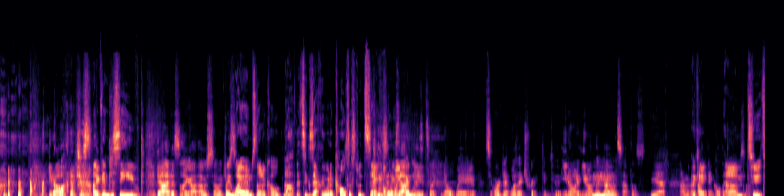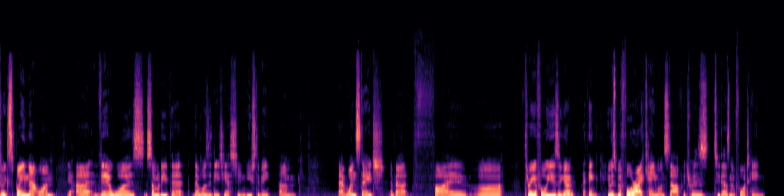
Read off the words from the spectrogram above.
you know, I just like, I've been deceived. yeah, I just like I, I was so interested. Wait. YWAM's not a cult? No, that's exactly what a cultist would say. Oh my exactly. goodness. It's like no way, So- or did, was I tricked into it? You know, you know, like I Mm. always have those. Yeah. I'm, Okay. I think all the time. Um, so. to to explain that one, Yeah. uh, there was somebody that there was a DTS student used to be um, at one stage about five uh, three or four years ago. I think it was before I came on staff, which was 2014,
